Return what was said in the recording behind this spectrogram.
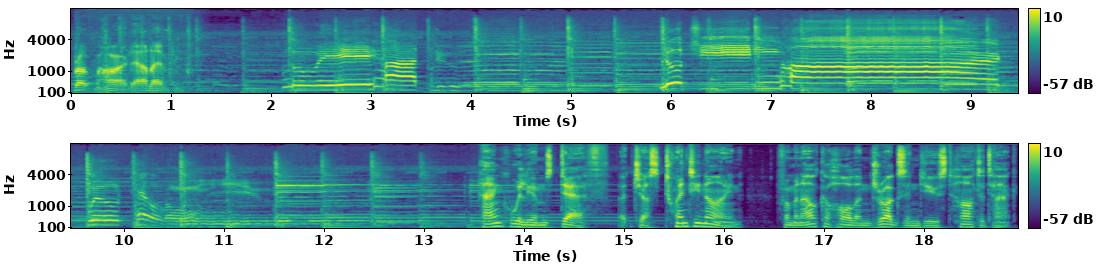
Broke my heart. I left him. The way I do. Your cheating heart Hank Williams' death at just 29 from an alcohol and drugs induced heart attack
